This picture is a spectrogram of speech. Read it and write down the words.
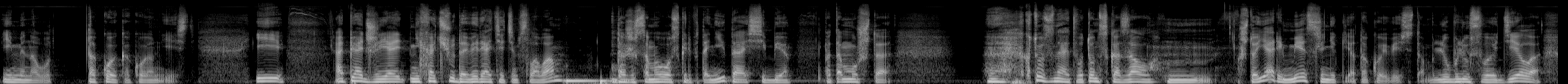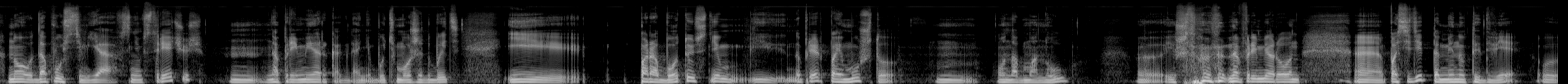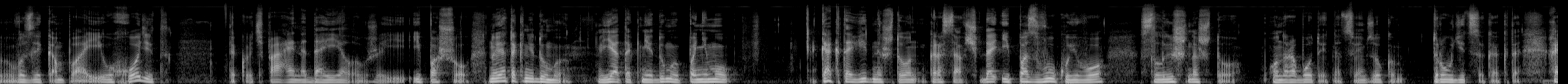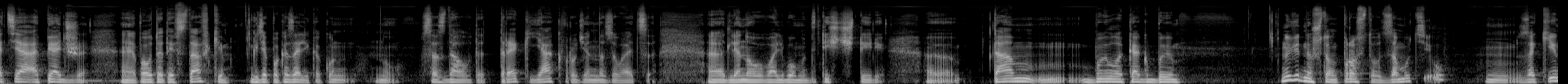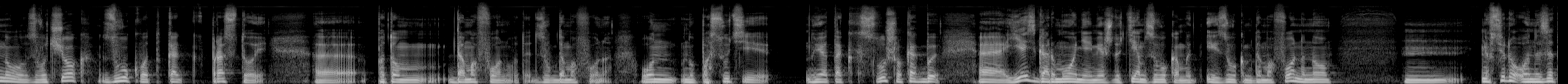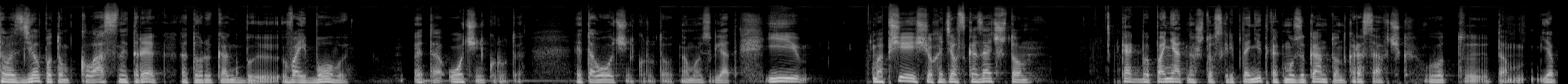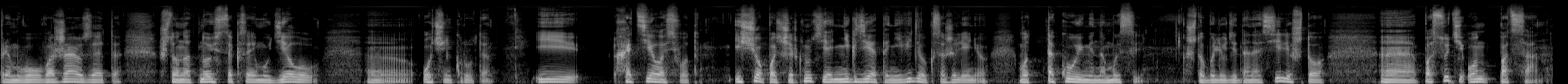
именно вот такой, какой он есть. И опять же, я не хочу доверять этим словам, даже самого скриптонита о себе, потому что кто знает, вот он сказал, что я ремесленник, я такой весь там, люблю свое дело, но, допустим, я с ним встречусь, например, когда-нибудь, может быть, и поработаю с ним, и, например, пойму, что он обманул, и что, например, он э, посидит там минуты две э, возле компа и уходит, такой, типа, ай, надоело уже, и, и пошел. Но я так не думаю. Я так не думаю. По нему как-то видно, что он красавчик, да, и по звуку его слышно, что он работает над своим звуком, трудится как-то. Хотя, опять же, э, по вот этой вставке, где показали, как он, ну, создал вот этот трек, Як, вроде он называется, э, для нового альбома 2004, э, там было как бы, ну, видно, что он просто вот замутил, закинул звучок, звук вот как простой, э, потом домофон, вот этот звук домофона, он, ну, по сути, ну, я так слушал, как бы э, есть гармония между тем звуком и, и звуком домофона, но но все равно он из этого сделал потом классный трек, который как бы вайбовый. Это очень круто. Это очень круто, вот на мой взгляд. И вообще еще хотел сказать, что как бы понятно, что Скриптонит как музыкант, он красавчик. Вот э, там я прям его уважаю за это, что он относится к своему делу э, очень круто. И хотелось вот еще подчеркнуть, я нигде это не видел, к сожалению, вот такую именно мысль, чтобы люди доносили, что э, по сути он пацан,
